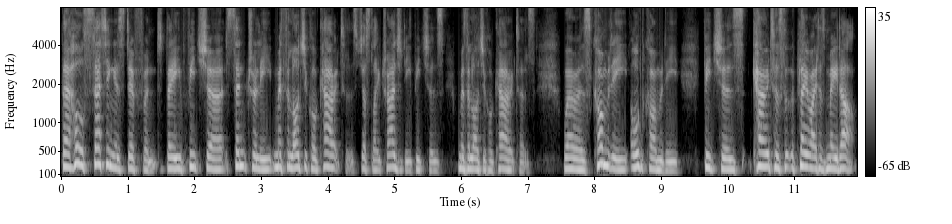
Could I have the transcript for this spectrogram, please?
their whole setting is different. They feature centrally mythological characters, just like tragedy features mythological characters, whereas comedy, old comedy, features characters that the playwright has made up,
